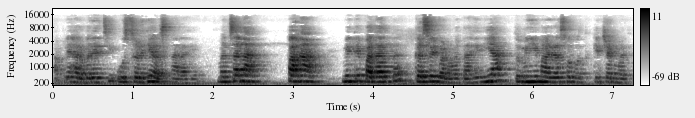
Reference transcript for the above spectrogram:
आपल्या हरभऱ्याची उसळही असणार आहे. मग चला पहा. मी ते पदार्थ कसे बनवत आहे या तुम्ही माझ्यासोबत किचनमध्ये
